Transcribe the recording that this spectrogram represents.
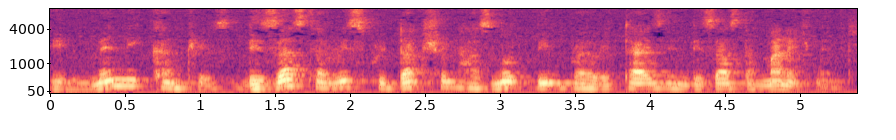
In many countries, disaster risk reduction has not been prioritized in disaster management.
